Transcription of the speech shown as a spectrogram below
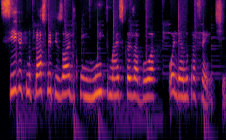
siga que no próximo episódio tem muito mais coisa boa olhando para frente.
